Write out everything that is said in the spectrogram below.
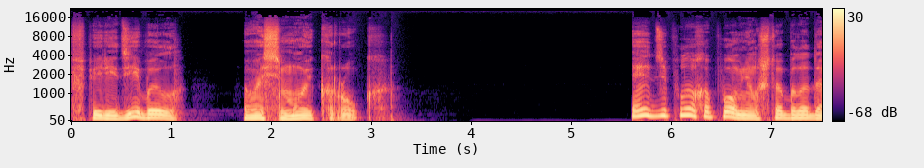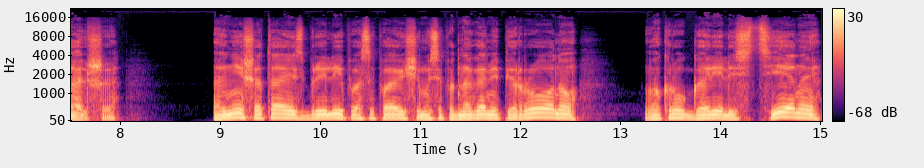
Впереди был восьмой круг. Эдди плохо помнил, что было дальше. Они, шатаясь, брели по осыпающемуся под ногами перрону, вокруг горели стены.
